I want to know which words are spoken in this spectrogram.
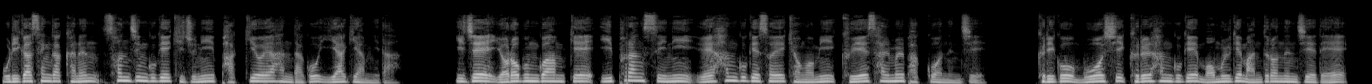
우리가 생각하는 선진국의 기준이 바뀌어야 한다고 이야기합니다. 이제 여러분과 함께 이 프랑스인이 왜 한국에서의 경험이 그의 삶을 바꾸었는지, 그리고 무엇이 그를 한국에 머물게 만들었는지에 대해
